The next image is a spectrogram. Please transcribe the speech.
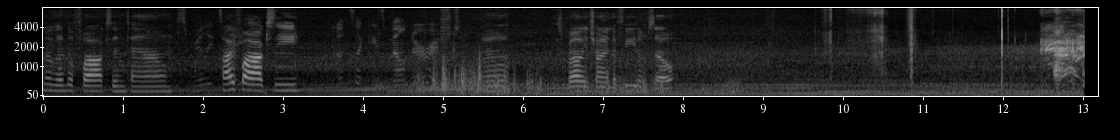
Look at the fox in town. Really. Hi, Foxy. He Looks like he's malnourished. Yeah, he's probably trying to feed himself.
